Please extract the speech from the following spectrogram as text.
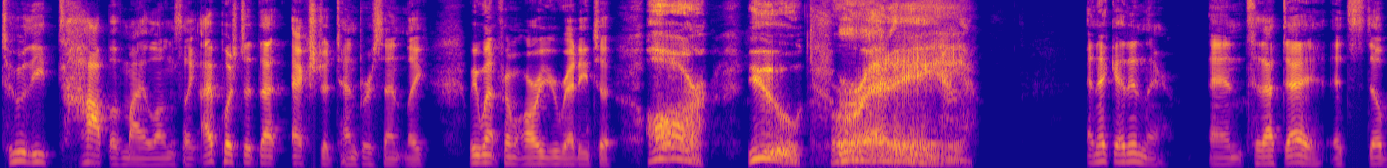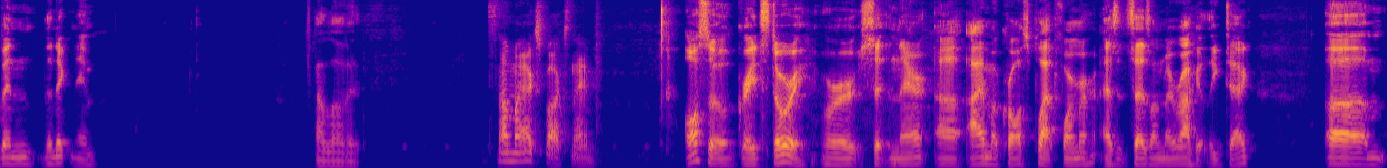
to the top of my lungs. Like I pushed it that extra 10%. Like we went from are you ready to are you ready? And it get in there and to that day, it's still been the nickname. I love it. It's not my Xbox name. Also, great story. We're sitting there. Uh, I'm a cross platformer, as it says on my Rocket League tag. Um,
